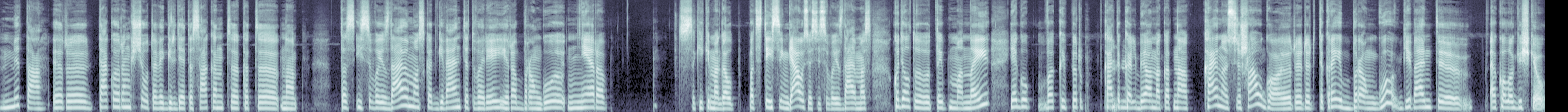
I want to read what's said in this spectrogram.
mitą ir teko ir anksčiau tave girdėti sakant, kad na, tas įsivaizdavimas, kad gyventi tvariai yra brangu, nėra sakykime gal pats teisingiausias įsivaizdavimas kodėl tu taip manai jeigu va kaip ir ką tik mhm. kalbėjome kad na kainos išaugo ir ir tikrai brangu gyventi ekologiškiau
